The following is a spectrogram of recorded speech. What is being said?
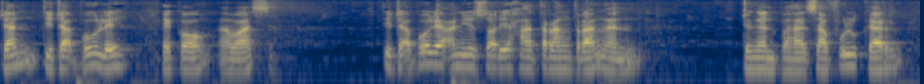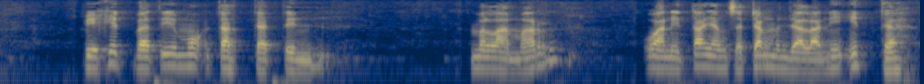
dan tidak boleh eko awas tidak boleh an yusariha terang-terangan dengan bahasa vulgar bati mu'taddatin melamar wanita yang sedang menjalani iddah.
